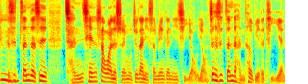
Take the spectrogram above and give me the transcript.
嗯、可是真的是成千上万的水母就在你身边跟你一起游泳，这个是真的很特别的体验。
